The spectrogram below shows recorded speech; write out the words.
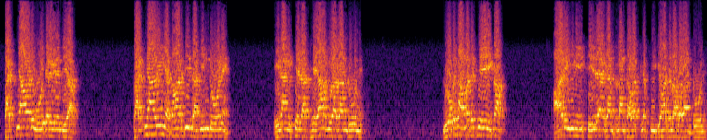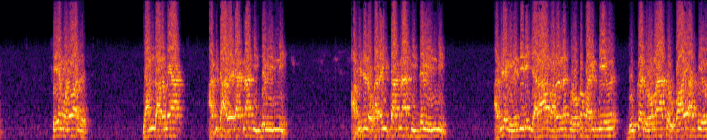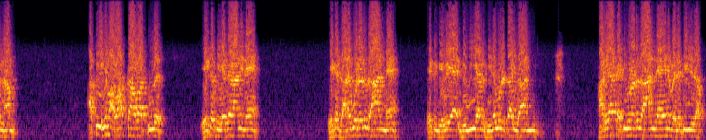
ප්‍රඥාවට ගෝචර වෙන දෙයක්. ප්‍රඥාවෙන් යථාර්ථය දකින්න ඕනේ. එහෙනම් ඉස්සෙල්ලා ක්ෂය හඳුනා ගන්න ඕනේ. ලෝක සම්මත ක්ෂය එකක්. ආරේ විනේ ක්ෂය දැන ගන්න නම් තවත් ටිකක් විග්‍රහ කරලා බලන්න ඕනේ. ක්ෂය මොනවද? යම් ධර්මයක් අපිට අවඩක් නම් සිද්ධ වෙන්නේ. අපිට නොකටිටක් නම් සිද්ධ වෙන්නේ. අපිට ගෙලදෙනේ ජරා මරණ ශෝක පරිදේව දුක්ඛ දෝමනස උපායාසයෝ නම් අපි එහෙම අවස්ථාවක් තුල ඒක පිය කරන්නේ නැහැ. ඒක ධන කොටට දාන්නේ නැහැ. ඒක ගෙවි ගෙවි යන දින කොටටයි දාන්නේ. හරයක් ඇති කොටට දාන්නේ නැහැ එහෙම වැඩ පිළිලක්.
